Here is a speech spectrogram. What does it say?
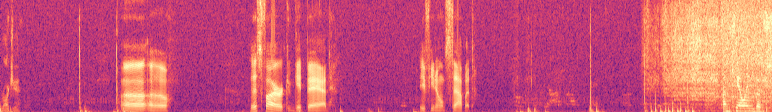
Roger. Uh-oh. This fire could get bad. If you don't stop it. I'm killing the sh-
